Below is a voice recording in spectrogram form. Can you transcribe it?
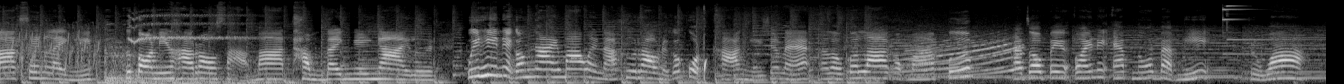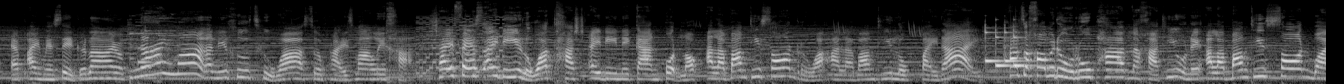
ลากเส้นอะไรอย่างงี้ คือตอนนี้นะคะเราสามารถทำได้ง่าย ๆเลยวิธีเนี่ยก็ง่ายมากเลยนะ คือเราเนี่ยก็กดค้างอย่างนี้ใช่ไหมแล้วเราก็ลากออกมาปุ๊บอาจจะเอาไปไว้ในแอปโน้ตแบบนี้ หรือว่า แอป iMessage ก็ได้แบบง่ายมาก อันนี้คือถือว่าเซอร์ไพรส์มากเลยค่ะ ใช้ Face ID หรือว่า Touch ID ในการปลดล็อกอัลบั้มที่ซ่อน หรือว่าอัลบั้มที่ลบไปได้ ถ้าจะเข้าไปดูรูปภาพนะคะ ที่อยู่ในอัลบั้มที่ซ่อนไว้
